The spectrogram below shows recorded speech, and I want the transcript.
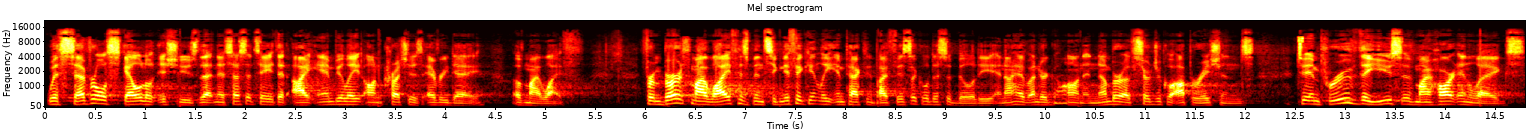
with several skeletal issues that necessitate that I ambulate on crutches every day of my life. From birth, my life has been significantly impacted by physical disability, and I have undergone a number of surgical operations to improve the use of my heart and legs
